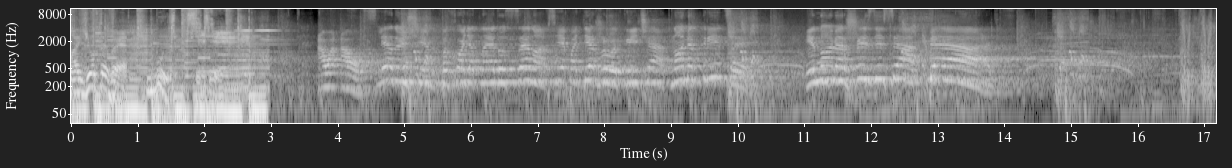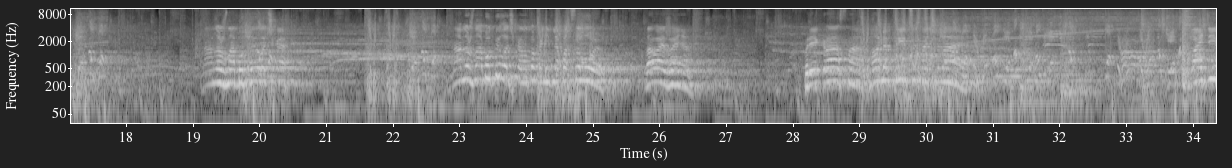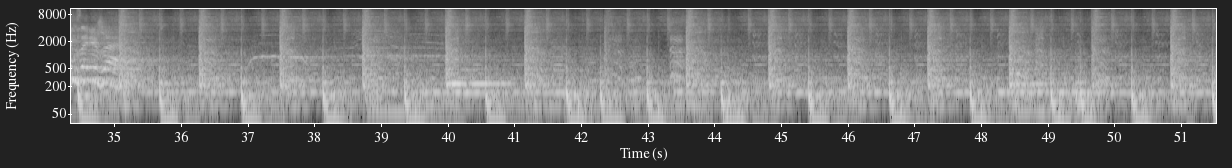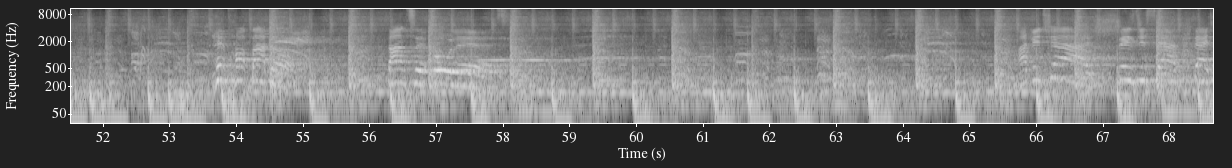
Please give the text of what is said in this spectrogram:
Мое ТВ. Будь в сети. Ау-ау. Следующим выходят на эту сцену, а все поддерживают, кричат. Номер 30 и номер 65. Нам нужна бутылочка. Нам нужна бутылочка, но только не для поцелуев. Давай, Женя. Прекрасно. Номер 30 начинает. Вадим, заряжай. Хип-хоп батл. Танцы улиц. Отвечай! 65!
